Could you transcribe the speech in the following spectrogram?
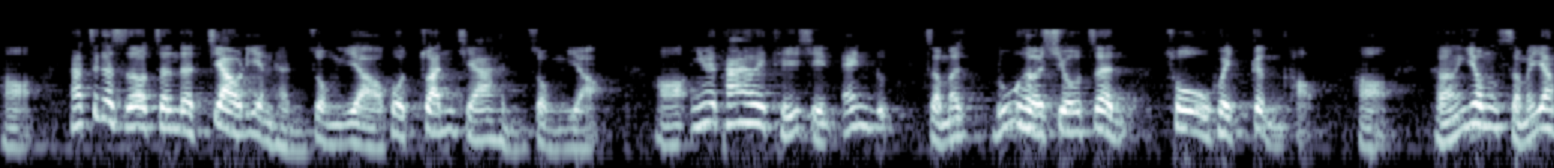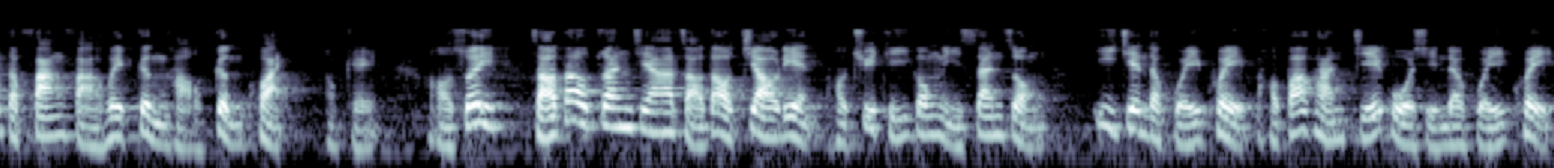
好，那这个时候真的教练很重要，或专家很重要，好，因为他会提醒，哎，怎么如何修正？错误会更好，好，可能用什么样的方法会更好更快，OK，好，所以找到专家，找到教练，好，去提供你三种意见的回馈，好，包含结果型的回馈、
